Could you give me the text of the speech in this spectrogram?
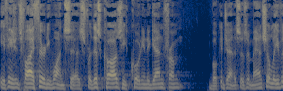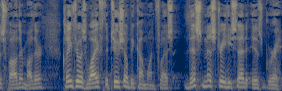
Ephesians 5:31 says, "For this cause," he's quoting again from book of Genesis, "a man shall leave his father, mother, cleave to his wife, the two shall become one flesh." This mystery, he said, is great.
